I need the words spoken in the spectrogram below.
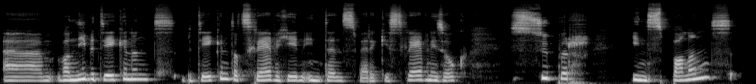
Um, wat niet betekenend, betekent dat schrijven geen intens werk is. Schrijven is ook super inspannend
